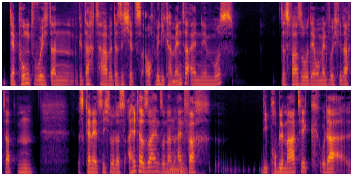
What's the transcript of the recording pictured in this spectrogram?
Der Punkt, wo ich dann gedacht habe, dass ich jetzt auch Medikamente einnehmen muss, das war so der Moment, wo ich gedacht habe, hm, es kann jetzt nicht nur das Alter sein, sondern Mhm. einfach die Problematik oder äh,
